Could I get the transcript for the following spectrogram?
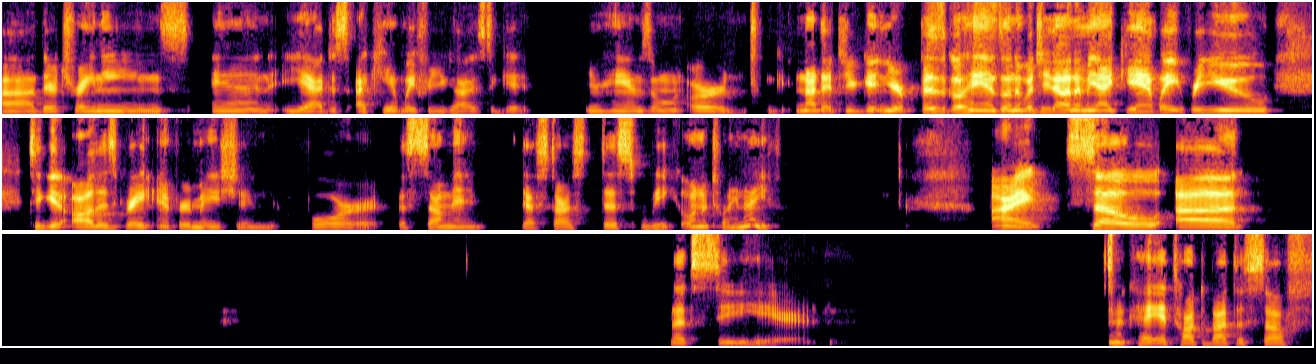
uh, their trainings. And yeah, just I can't wait for you guys to get your hands on, or not that you're getting your physical hands on it, but you know what I mean. I can't wait for you to get all this great information for the summit that starts this week on the 29th. All right, so uh, let's see here. Okay, it talked about the self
